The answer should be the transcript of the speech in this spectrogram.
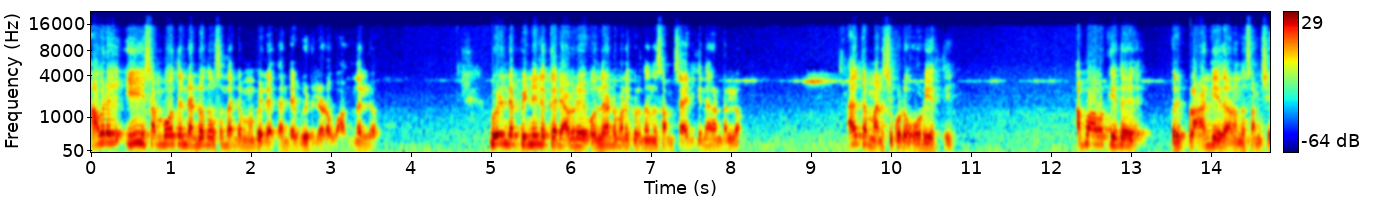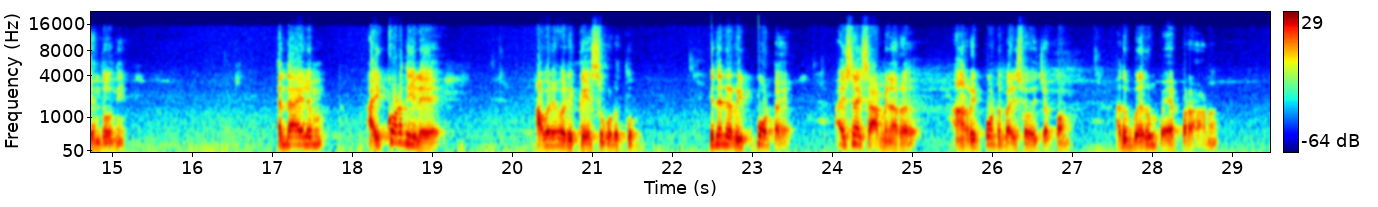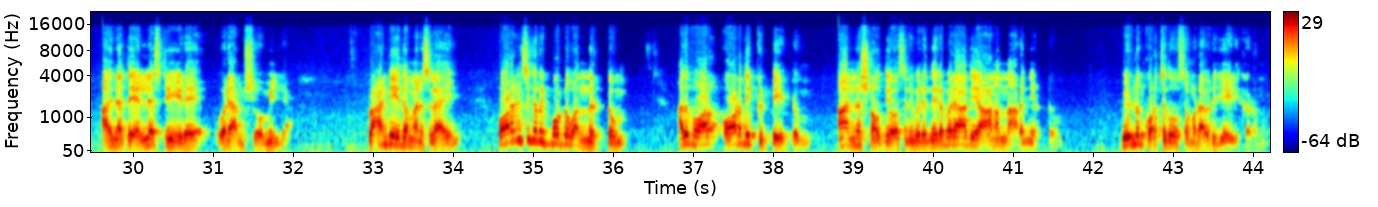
അവർ ഈ സംഭവത്തിന് രണ്ടു മൂന്ന് ദിവസം തന്റെ മുമ്പിൽ തന്റെ വീട്ടിലവിടെ വന്നല്ലോ. വീടിന്റെ പിന്നിലൊക്കെ അവർ ഒന്ന് രണ്ട് മണിക്കൂർ നിന്ന് സംസാരിക്കുന്ന കണ്ടല്ലോ. അതൊക്കെ മനസ്സിൽ കൂടെ ഓടിയെത്തി. അപ്പോൾ അവർക്കിത് ഒരു പ്ലാൻ ചെയ്താണെന്ന് സംശയം തോന്നി. എന്തായാലും ഹൈക്കോടതിയിൽ അവന് ഒരു കേസ് കൊടുത്തു. ഇതിന്റെ റിപ്പോർട്ട് അഡീഷണൽ എക്സാമിനർ ആ റിപ്പോർട്ട് പരിശോധിച്ചപ്പം അത് വെറും പേപ്പറാണ്. അതിനകത്ത് എൽ എസ് ഡിയുടെ ഒരംശവുമില്ല. പ്ലാൻ ചെയ്ത് മനസ്സിലായി. ഫോറൻസിക് റിപ്പോർട്ട് വന്നിട്ടും അത് ഫോർ കോടതി കിട്ടിയിട്ടും ആ അന്വേഷണ ഉദ്യോഗസ്ഥൻ ഇവർ നിരപരാധിയാണെന്ന് അറിഞ്ഞിട്ടും വീണ്ടും കുറച്ച് ദിവസം കൂടെ അവർ ജയിലിൽ കിടന്നു.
